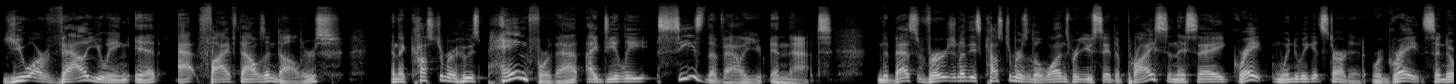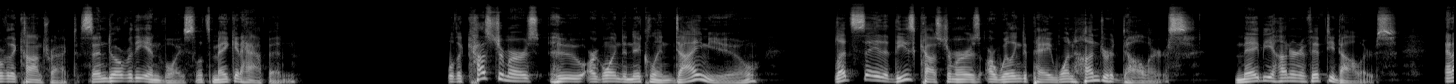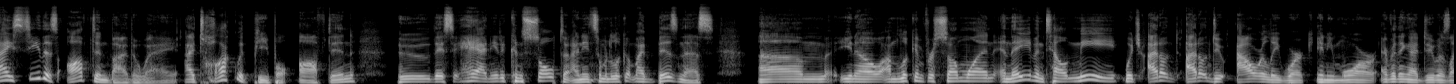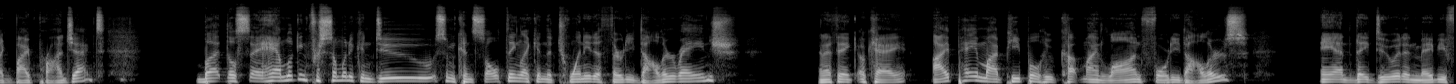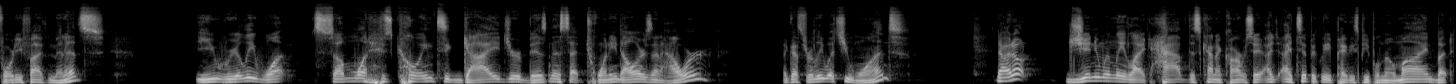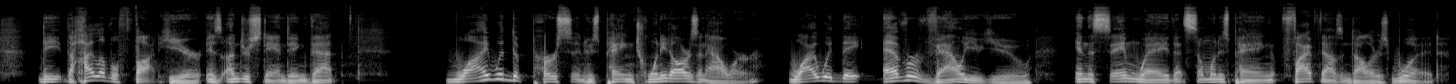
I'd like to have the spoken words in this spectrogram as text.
You are valuing it at $5,000. And the customer who's paying for that ideally sees the value in that. And the best version of these customers are the ones where you say the price and they say, Great, when do we get started? Or great, send over the contract, send over the invoice, let's make it happen. Well, the customers who are going to nickel and dime you, let's say that these customers are willing to pay $100, maybe $150. And I see this often, by the way. I talk with people often who they say, Hey, I need a consultant. I need someone to look at my business um you know i'm looking for someone and they even tell me which i don't i don't do hourly work anymore. Everything i do is like by project. But they'll say hey i'm looking for someone who can do some consulting like in the 20 to 30 dollar range. And i think okay i pay my people who cut my lawn 40 dollars and they do it in maybe 45 minutes. You really want someone who's going to guide your business at $20 an hour like that's really what you want? Now I don't genuinely like have this kind of conversation. I, I typically pay these people no mind, but the the high level thought here is understanding that why would the person who's paying $20 an hour, why would they ever value you in the same way that someone who's paying $5,000 would?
